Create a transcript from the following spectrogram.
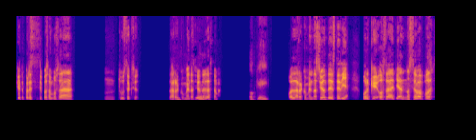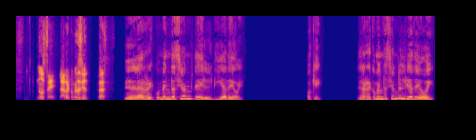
¿Qué te parece si pasamos a mm, tu sección? La recomendación de la semana. ok. O la recomendación de este día. Porque, o sea, ya no se va a poder... No sé, la recomendación. Gracias. La recomendación del día de hoy. Ok. La recomendación del día de hoy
